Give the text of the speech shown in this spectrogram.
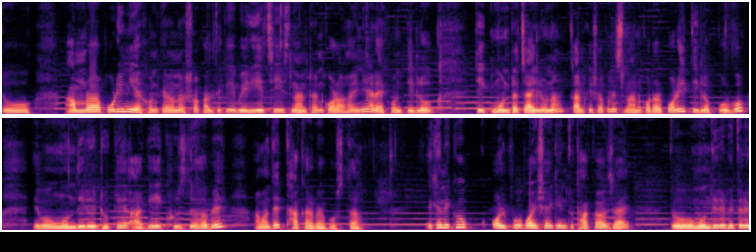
তো আমরা পড়িনি এখন, কেননা সকাল থেকে বেরিয়েছি, স্নান টান করা হয়নি। আর এখন তিলক ঠিক মনটা চাইলো না। কালকে সকালে স্নান করার পরেই তিলক পরব এবং মন্দিরে ঢুকে আগেই খুঁজতে হবে আমাদের থাকার ব্যবস্থা। এখানে খুব অল্প পয়সায় কিন্তু থাকাও যায়। তো মন্দিরের ভেতরে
